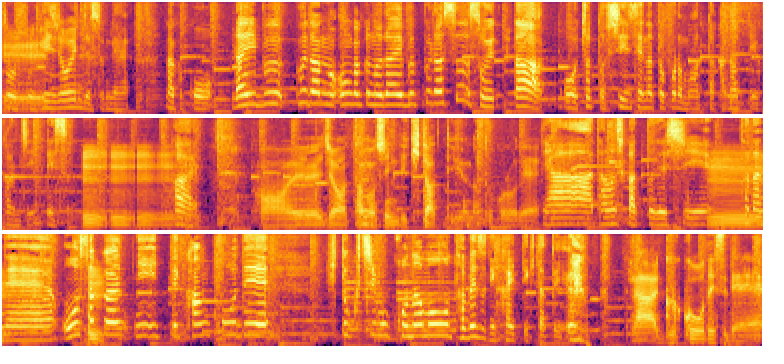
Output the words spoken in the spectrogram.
そうそう非常にですね。なんかこうライブ普段の音楽のライブプラスそういったこうちょっと新鮮なところもあったかなっていう感じです。うんうんうんうんはい。はいじゃあ楽しんできたっていうようなところで。い、やー楽しかったですし。うん。ただね大阪に行って観光で一口も粉もんを食べずに帰ってきたというああ愚行ですね。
